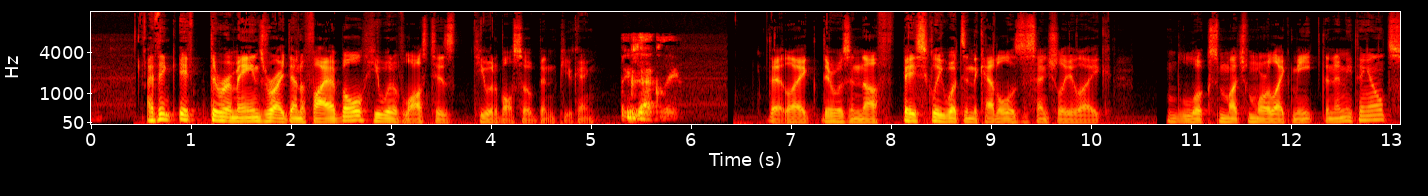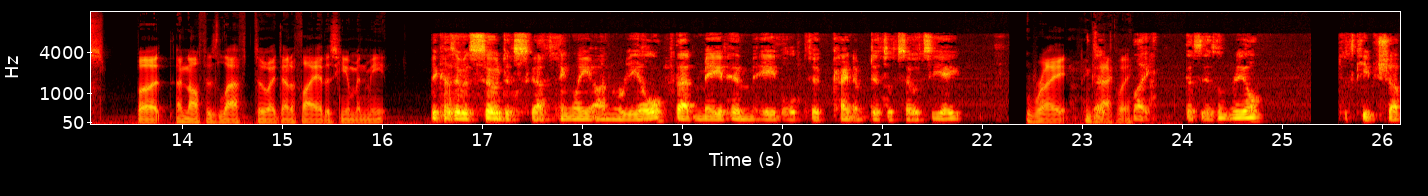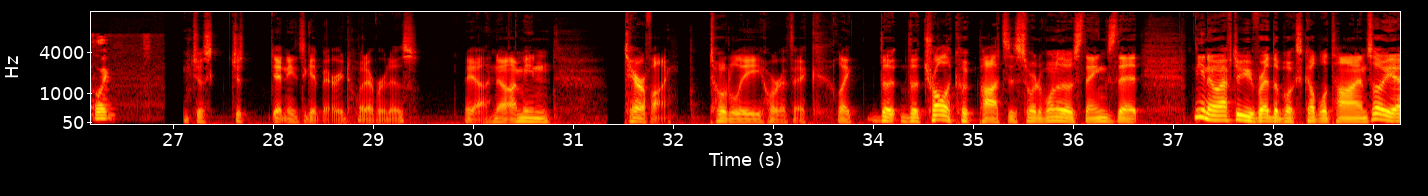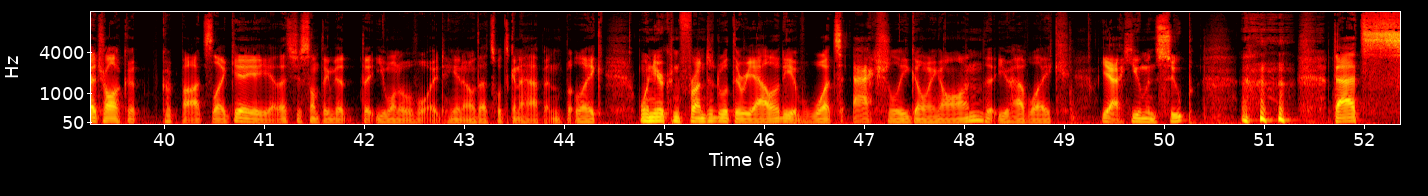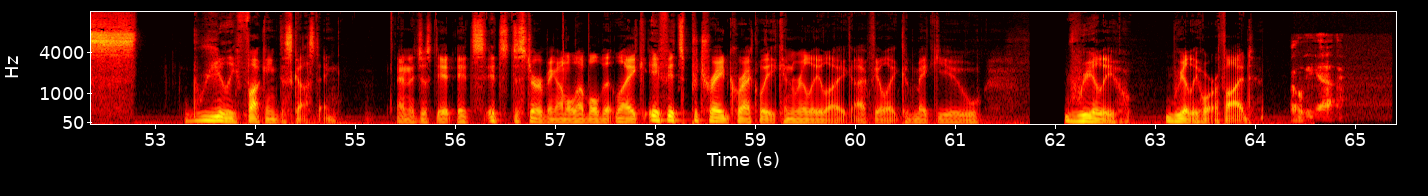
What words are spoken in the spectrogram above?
I think if the remains were identifiable, he would have lost his. He would have also been puking. Exactly. That like there was enough. Basically, what's in the kettle is essentially like looks much more like meat than anything else, but enough is left to identify it as human meat. Because it was so disgustingly unreal that made him able to kind of disassociate. Right. Exactly. That, like this isn't real. Just keep shoveling. Just, just it needs to get buried, whatever it is. Yeah, no, I mean, terrifying, totally horrific. Like the the Trolloc cookpots is sort of one of those things that, you know, after you've read the books a couple of times, oh yeah, Trolloc cook, cookpots, like yeah, yeah, yeah, that's just something that that you want to avoid. You know, that's what's going to happen. But like when you're confronted with the reality of what's actually going on, that you have like yeah, human soup, that's really fucking disgusting. and it just it, it's it's disturbing on a level that like if it's portrayed correctly can really like I feel like could make you really really horrified. Oh yeah,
